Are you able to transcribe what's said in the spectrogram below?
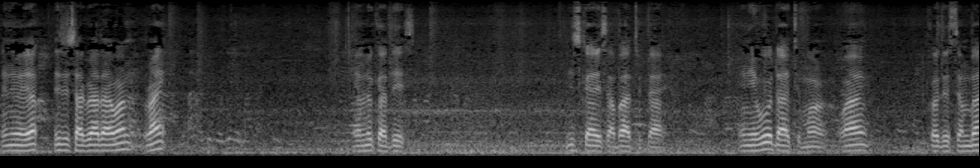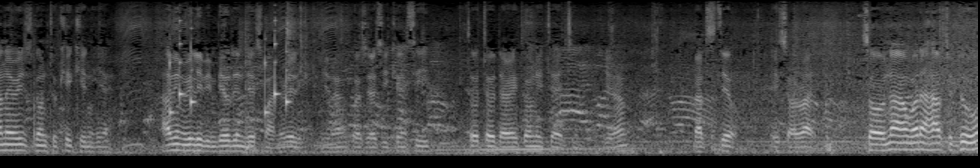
Anyway, yep, this is Agrada 1, right? And look at this. This guy is about to die. And he will die tomorrow. Why? Because the Sambaneri is going to kick in here. I haven't really been building this one, really, you know, because as you can see, total direct only 30, you know. But still, it's alright. So now what I have to do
